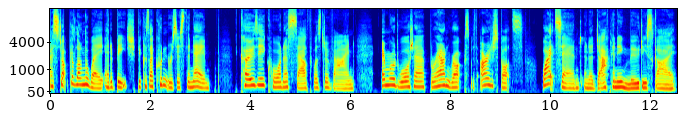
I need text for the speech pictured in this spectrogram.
I stopped along the way at a beach because I couldn't resist the name. Cozy Corner South was divine. Emerald water, brown rocks with orange spots, white sand, and a darkening, moody sky,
